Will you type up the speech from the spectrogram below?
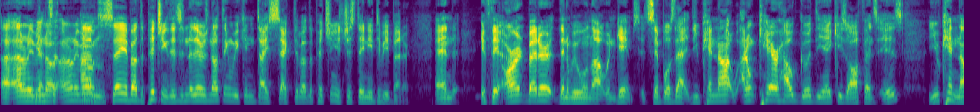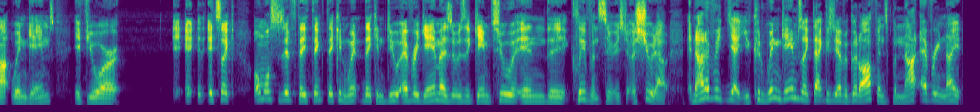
I, I don't even Yeah, know. I don't even know what um, to say about the pitching. There's there's nothing we can dissect about the pitching. It's just they need to be better. And if they aren't better, then we will not win games. It's simple as that. You cannot. I don't care how good the Yankees offense is. You cannot win games if you are it, it- it's like almost as if they think they can win they can do every game as it was a game two in the cleveland series a shootout. And not every yeah you could win games like that because you have a good offense but not every night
